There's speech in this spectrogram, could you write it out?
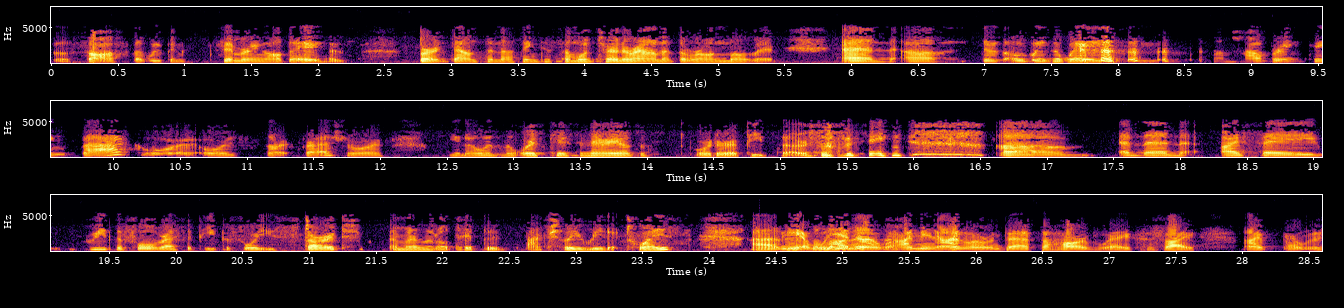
the sauce that we've been simmering all day has burnt down to nothing because someone turned around at the wrong moment. And um, there's always a way to somehow bring things back or or start fresh or you know in the worst case scenario just order a pizza or something um and then i say read the full recipe before you start and my little tip is actually read it twice uh, yeah, well, you know, of, I mean, I learned that the hard way because I, I, I was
